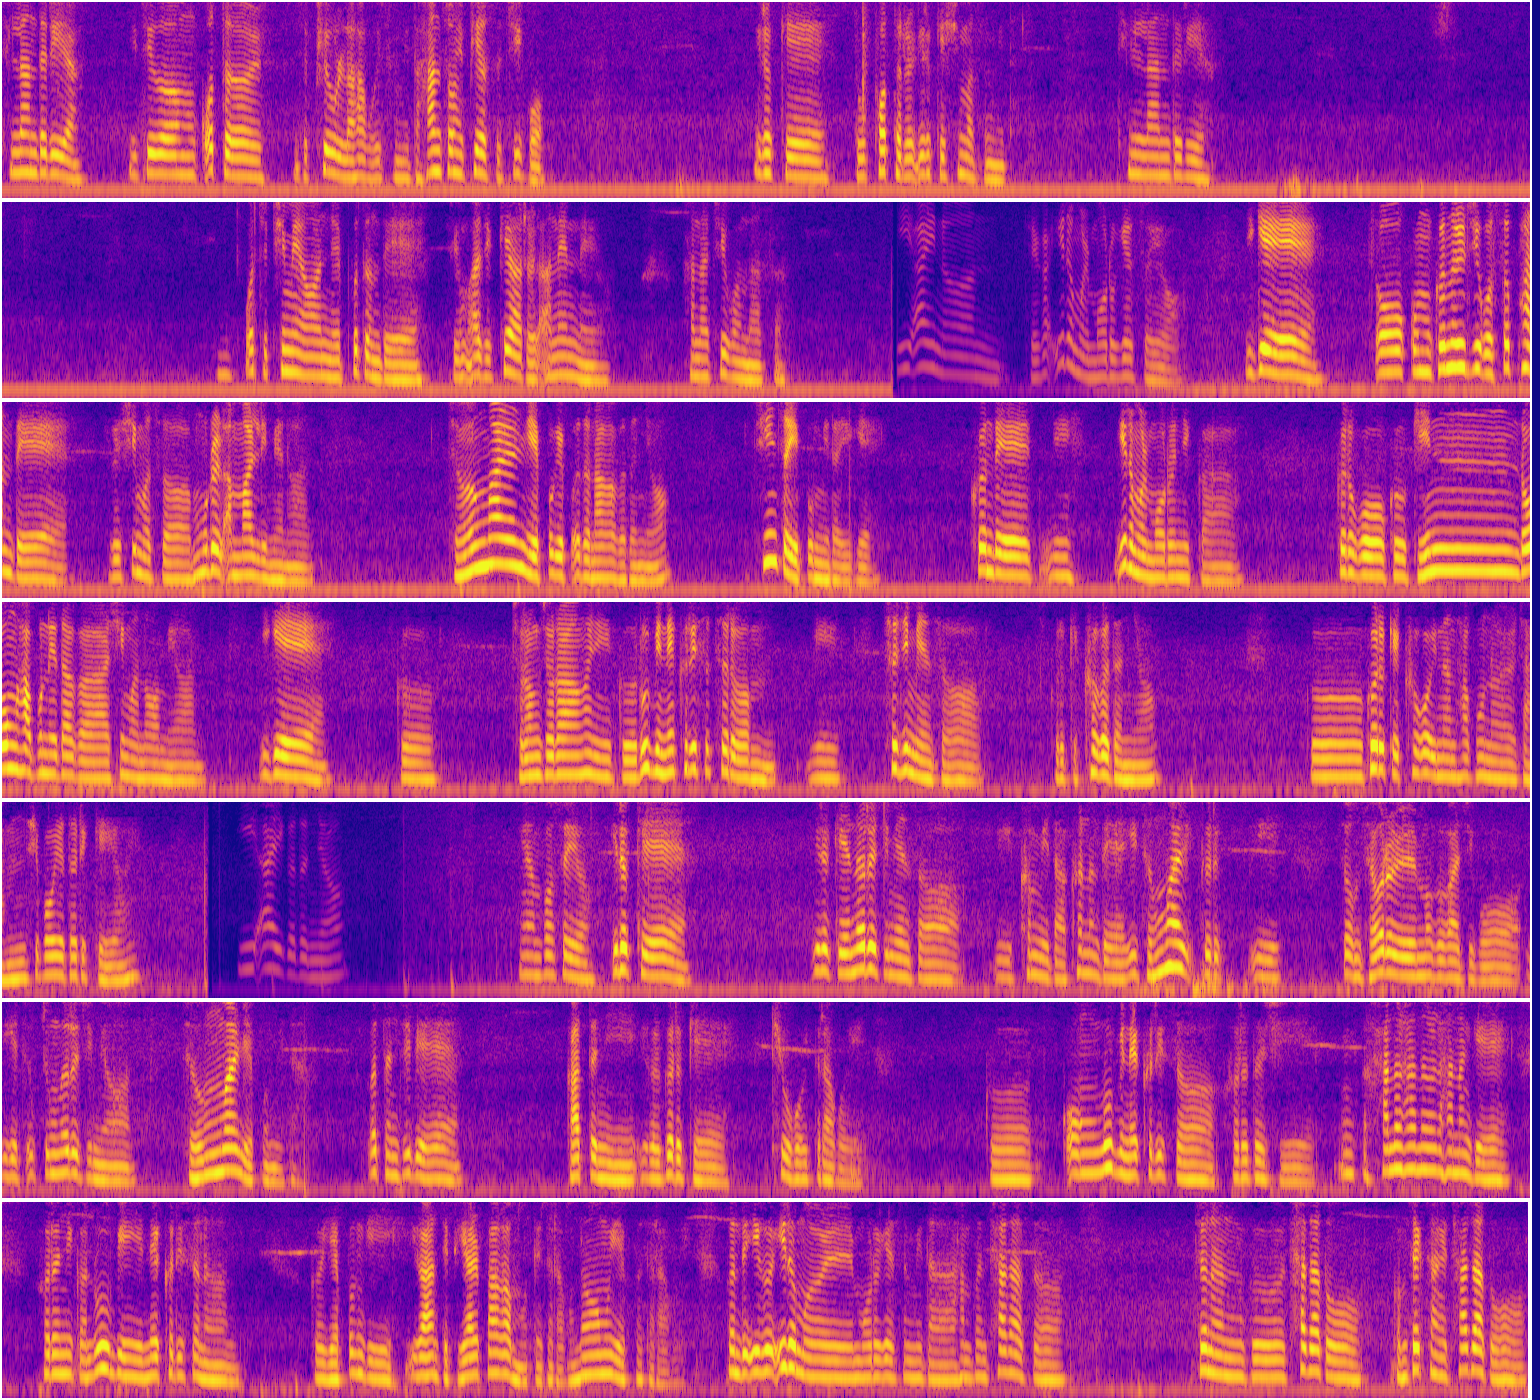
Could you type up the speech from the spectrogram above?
틸란드리아. 이 지금 꽃을 이제 피울라 하고 있습니다. 한 송이 피어서 지고 이렇게 두 포트를 이렇게 심었습니다. 틸란드리아 꽃이 피면 예쁘던데 지금 아직 개화를 안 했네요. 하나 지고 나서 이 아이는 제가 이름을 모르겠어요. 이게 조금 그늘지고 습한데 이거 심어서 물을 안 말리면은 정말 예쁘게 뻗어나가거든요. 진짜 예쁩니다, 이게. 그런데 이 이름을 모르니까 그리고 그 긴 롱 화분에다가 심어 놓으면 이게 그 조랑조랑하니 그 루비 네크리스처럼 이 처지면서 그렇게 크거든요. 그 그렇게 크고 있는 화분을 잠시 보여드릴게요. 이 아이거든요. 그냥 보세요. 이렇게 이렇게 늘어지면서 이 큽니다. 크는데 이 정말 그이좀 세월을 먹어가지고 이게 쭉쭉 늘어지면 정말 예쁩니다. 어떤 집에 갔더니 이걸 그렇게 키우고 있더라고요. 그 꼭 루비 네 크리스 흐르듯이 음, 하늘하늘 하는 게 그러니까 루비 네크리스는 그 예쁜 게 이거한테 비할 바가 못 되더라고. 너무 예쁘더라고요. 근데 이거 이름을 모르겠습니다. 한번 찾아서 저는 그 찾아도 검색창에 찾아도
